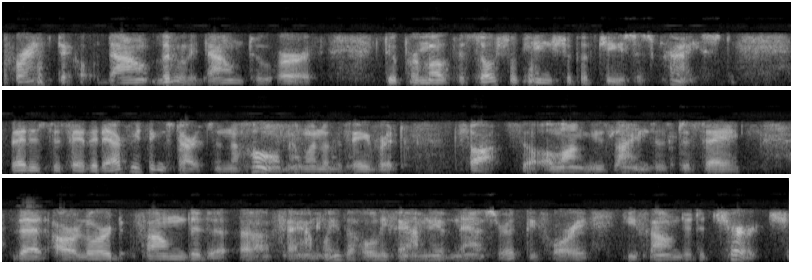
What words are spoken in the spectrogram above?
practical, down literally down to earth, to promote the social kingship of Jesus Christ. That is to say that everything starts in the home. And one of the favorite thoughts along these lines is to say that our Lord founded a, family, the Holy Family of Nazareth, before he, he founded a church.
